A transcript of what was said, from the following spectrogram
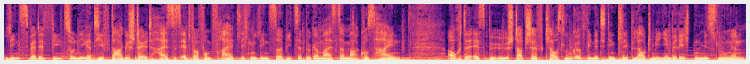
Linz werde viel zu negativ dargestellt, heißt es etwa vom freiheitlichen Linzer Vizebürgermeister Markus Hein. Auch der SPÖ-Stadtchef Klaus Luger findet den Clip laut Medienberichten misslungen.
